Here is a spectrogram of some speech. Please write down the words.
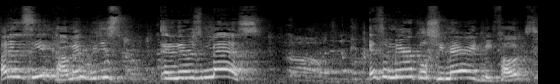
I didn't see it coming. We just, and there was a mess. It's a miracle she married me, folks.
